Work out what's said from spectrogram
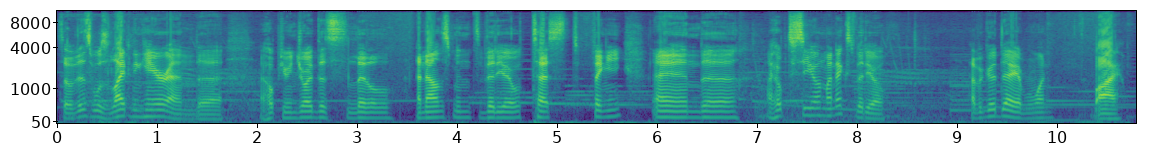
So this was Lightning here and uh, I hope you enjoyed this little announcement video test thingy and I hope to see you on my next video. Have a good day everyone. Bye.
